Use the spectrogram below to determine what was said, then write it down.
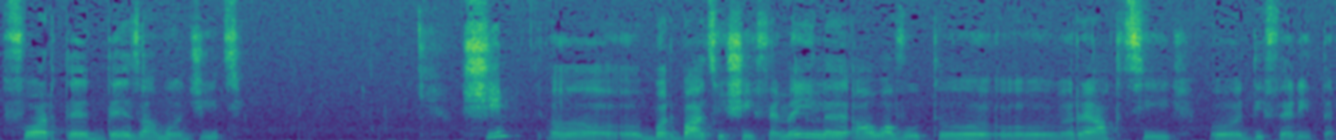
foarte dezamăgiți și uh, bărbații și femeile au avut uh, reacții uh, diferite.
